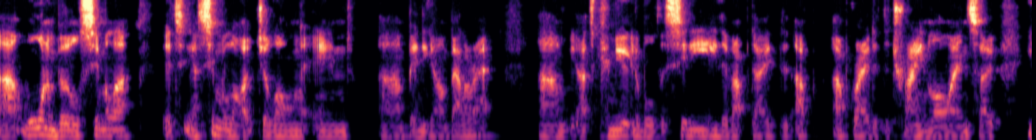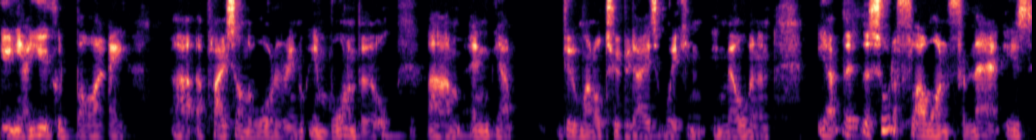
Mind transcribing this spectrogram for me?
Uh, Warrnambool, similar. It's you know, similar like Geelong and um, Bendigo and Ballarat. Um, you know, it's commutable. The city they've updated, up, upgraded the train line, so you, you know you could buy uh, a place on the water in in Warrnambool, um, and you know do one or two days a week in, in Melbourne. And you know the, the sort of flow on from that is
